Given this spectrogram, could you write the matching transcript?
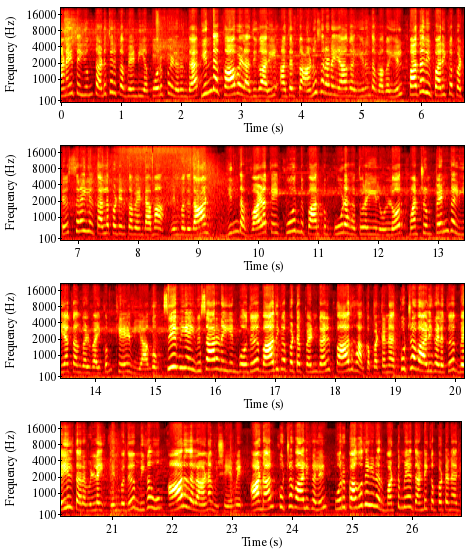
அனைத்தையும் தடுத்திருக்க வேண்டிய பொறுப்பில் இருந்த இந்த காவல் அதிகாரி அதற்கு அனுசரணையாக இருந்த வகையில் பதவி பறிக்கப்பட்டு சிறையில் தள்ளப்பட்டிருக்க வேண்டாமா என்பதுதான் இந்த வழக்கை கூர்ந்து பார்க்கும் ஊடகத்துறையில் உள்ளோர் மற்றும் பெண்கள் இயக்கங்கள் வைக்கும் கேள்வியாகும். சிபிஐ விசாரணையின் போது பாதிக்கப்பட்ட பெண்கள் பாதுகாக்கப்பட்டனர். குற்றவாளிகளுக்கு பெயில் தரவில்லை என்பது மிகவும் ஆறுதலான விஷயமே. ஆனால் குற்றவாளிகளில் ஒரு பகுதியினர் மட்டுமே தண்டிக்கப்பட்டனர்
